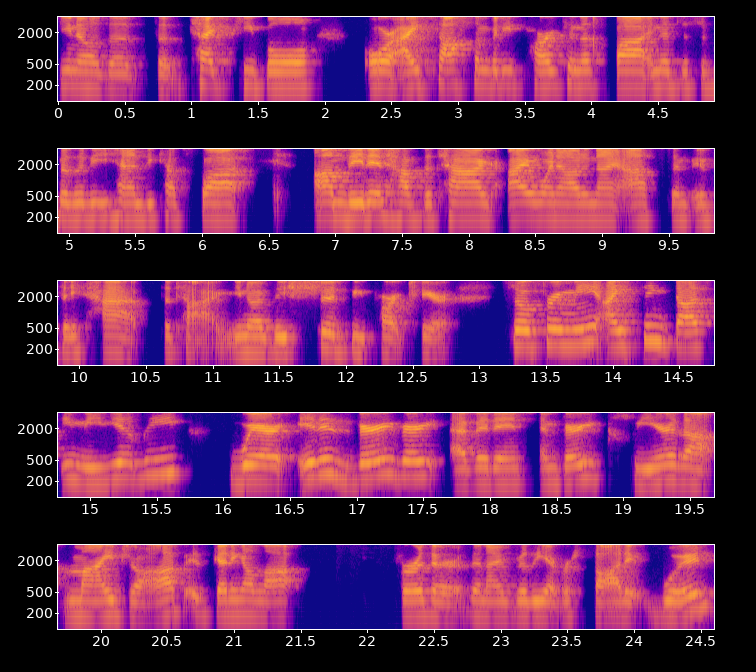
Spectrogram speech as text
you know, the, the tech people, or I saw somebody parked in a spot in a disability handicap spot. Um, they didn't have the tag. I went out and I asked them if they had the tag, you know, if they should be parked here. So for me, I think that's immediately where it is very, very evident and very clear that my job is getting a lot further than I really ever thought it would.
